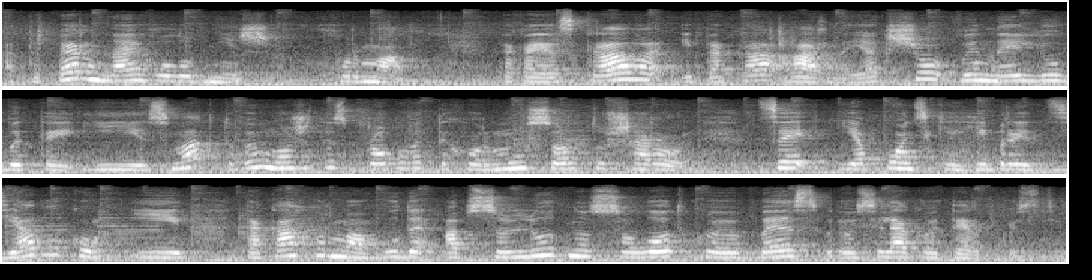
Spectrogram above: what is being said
А тепер найголовніше хурма. Така яскрава і така гарна. Якщо ви не любите її смак, то ви можете спробувати хурму сорту Шарон. Це японський гібрид з яблуком, і така хурма буде абсолютно солодкою, без усілякої терпкості.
